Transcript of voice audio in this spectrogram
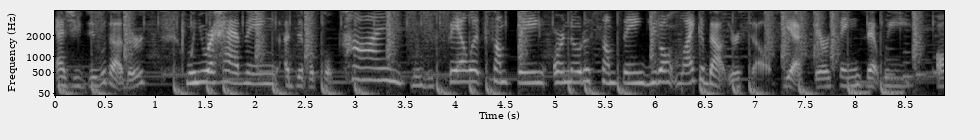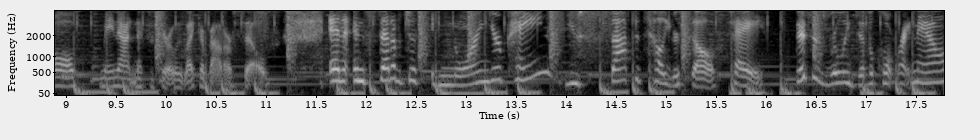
as you do with others when you are having a difficult time, when you fail at something, or notice something you don't like about yourself. Yes, there are things that we all may not necessarily like about ourselves. And instead of just ignoring your pain, you stop to tell yourself, hey, this is really difficult right now.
